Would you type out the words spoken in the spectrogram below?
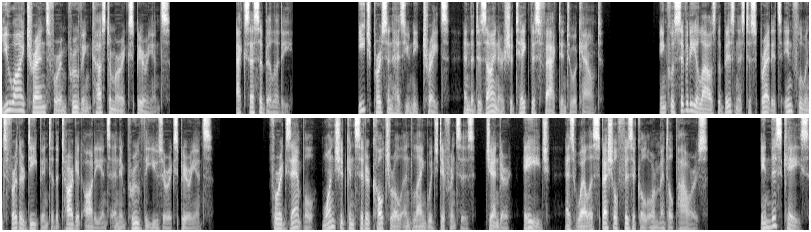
UI trends for improving customer experience. Accessibility. Each person has unique traits, and the designer should take this fact into account. Inclusivity allows the business to spread its influence further deep into the target audience and improve the user experience. For example, one should consider cultural and language differences, gender, age, as well as special physical or mental powers. In this case,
